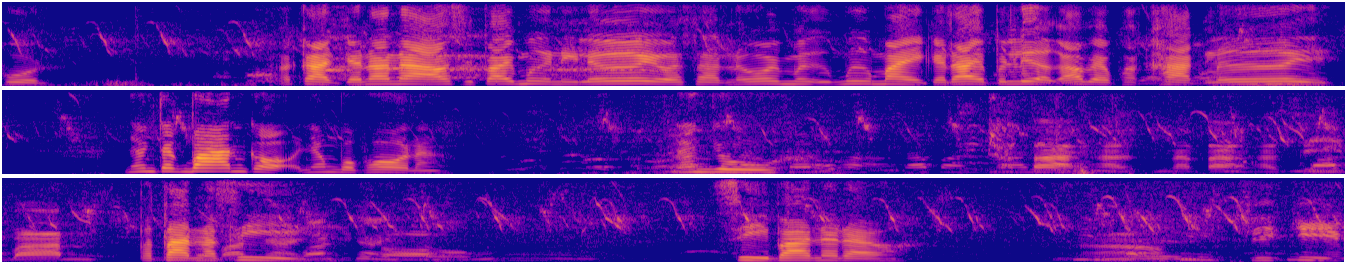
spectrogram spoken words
พูด อากาศก็หนาวๆสิไปมือนี้เลยว่าสันโอ้ยมือมือใหม่ก็ได้ไปเลือกเอาแบบคักๆเลย ยังจากบ้านก็ยังบ่พอนะยังอยู่หน้าต่างหาหน้าต่างหาสี่บานประตานนะสี่บ้านใหญ่สองสี่บ้านนะดาวอ้าวสี่กีบ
